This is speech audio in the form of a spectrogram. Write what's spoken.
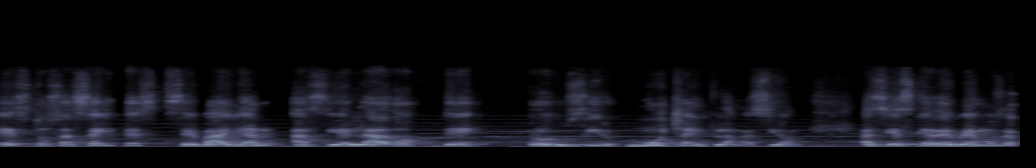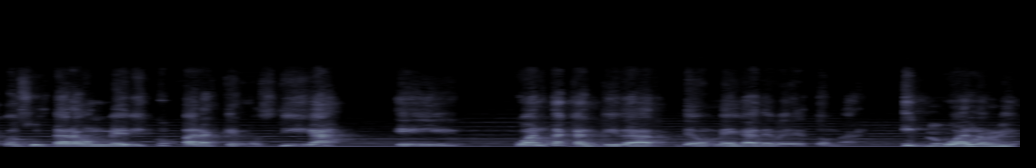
estos aceites se vayan hacia el lado de producir mucha inflamación. Así es que debemos de consultar a un médico para que nos diga eh, cuánta cantidad de omega debe de tomar y cuál omega.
